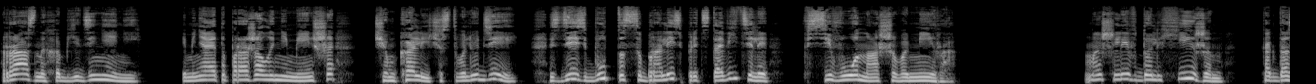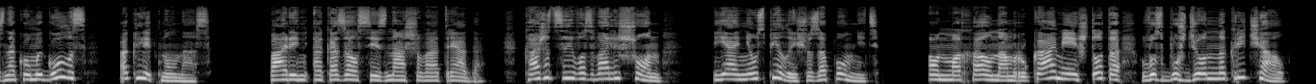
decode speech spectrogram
разных объединений. И меня это поражало не меньше, чем количество людей. Здесь будто собрались представители всего нашего мира. Мы шли вдоль хижин, когда знакомый голос окликнул нас. Парень оказался из нашего отряда. Кажется, его звали Шон. Я не успела еще запомнить. Он махал нам руками и что-то возбужденно кричал.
